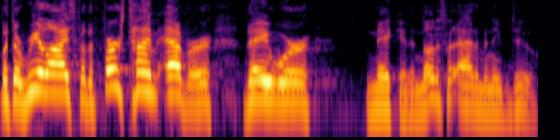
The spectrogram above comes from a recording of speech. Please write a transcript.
but to realize for the first time ever they were naked. And notice what Adam and Eve do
